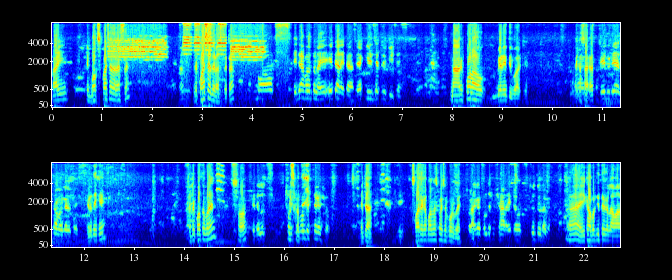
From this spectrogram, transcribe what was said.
ভাই এই বক্স কয় সাইজের আছে? এটা কয় সাইজের আছে এটা? বক্স এটা আপাতত নাই এটা আর এটা আছে দুই না আমি পোলাও বেরিয়ে দিব আর কি একটা এই দুটোই আছে আমার কাছে এটা দেখি। এটা কত করে? শ এটা হলো টাকা শো। এটা? ছয় টাকা পঞ্চাশ পয়সা পড়বে। হ্যাঁ এই খাবার দিতে গেলে আমার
